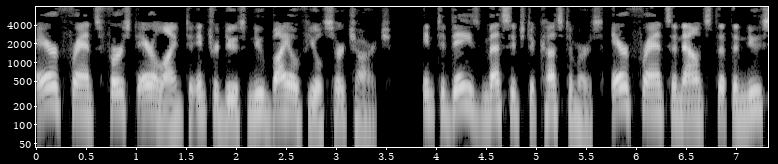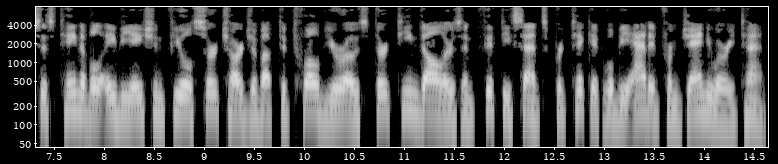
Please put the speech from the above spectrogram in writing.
Air France first airline to introduce new biofuel surcharge. In today's message to customers, Air France announced that the new sustainable aviation fuel surcharge of up to €12 Euros $13.50 per ticket will be added from January 10.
